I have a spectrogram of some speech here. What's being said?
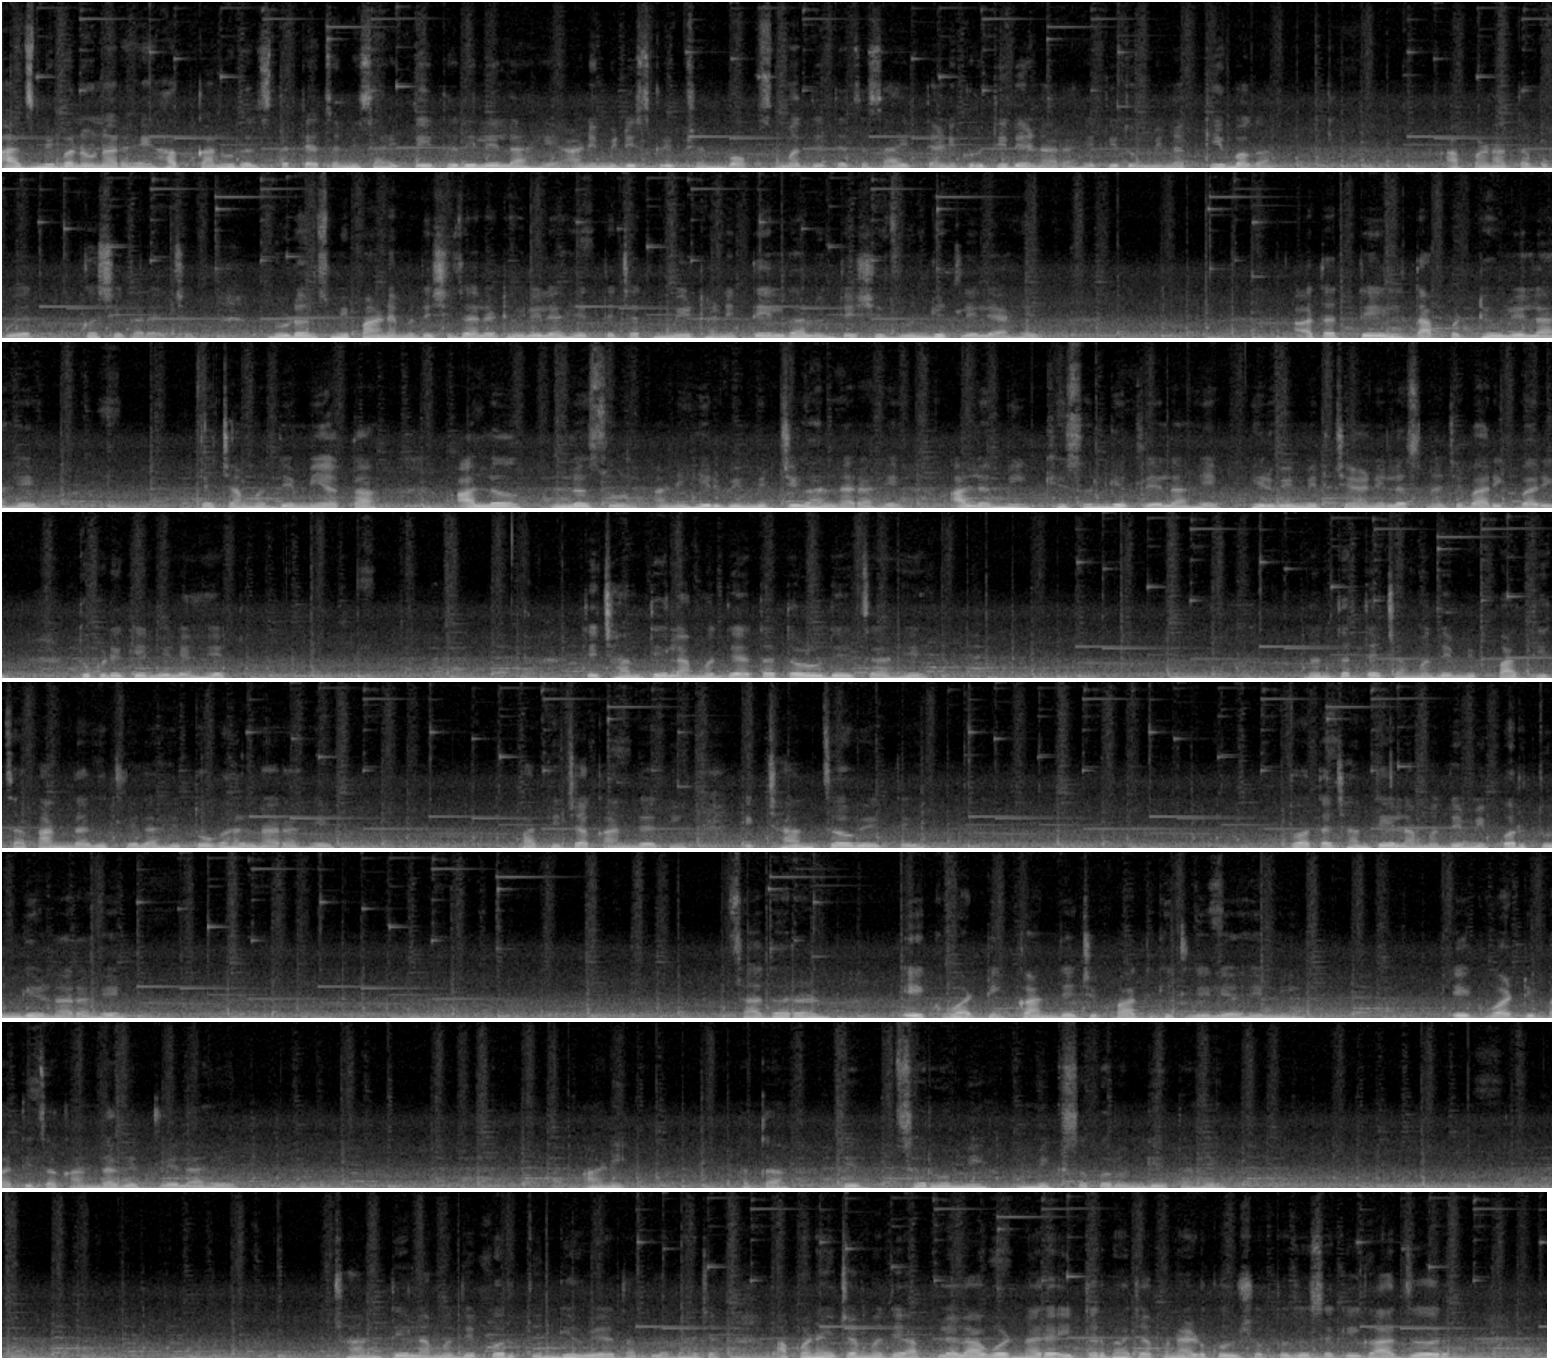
आज मी बनवणार आहे हक्का नूडल्स तर त्याचं मी साहित्य इथं दिलेलं आहे आणि मी डिस्क्रिप्शन बॉक्समध्ये त्याचं साहित्य आणि कृती देणार आहे ती तुम्ही नक्की बघा. आपण आता बघूयात कसे करायचे. नूडल्स मी पाण्यामध्ये शिजायला ठेवलेले आहेत त्याच्यात मीठ आणि तेल घालून ते शिजवून घेतलेले आहेत. आता तेल तापत ठेवलेलं आहे. त्याच्यामध्ये मी आता आलं लसूण आणि हिरवी मिरची घालणार आहे. आलं मी खिसून घेतलेलं आहे. हिरवी मिरची आणि लसणाचे बारीक बारीक तुकडे केलेले आहेत. ते छान तेलामध्ये आता तळू द्यायचं आहे. नंतर त्याच्यामध्ये मी पातीचा कांदा घेतलेला आहे तो घालणार आहे. पातीच्या कांद्याची एक छान चव येते. तो आता छान तेलामध्ये मी परतून घेणार आहे. साधारण एक वाटी कांद्याची पात घेतलेली आहे मी. एक वाटी पातीचा कांदा घेतलेला आहे. आणि आता ते सर्व मी मिक्स करून घेत आहे. छान तेलामध्ये परतून घेऊयात आपल्या भाज्या. आपण ह्याच्यामध्ये आपल्याला आवडणाऱ्या इतर भाज्या पण ॲड करू शकतो जसं की गाजर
